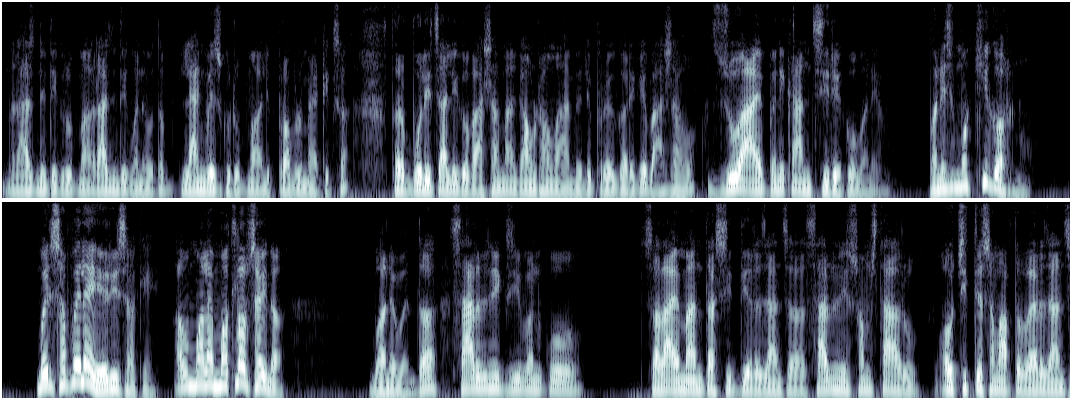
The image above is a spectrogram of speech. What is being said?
राजनीतिक रूपमा राजनीतिक भनेको त ल्याङ्ग्वेजको रूपमा अलिक प्रब्लमेटिक छ। तर बोलीचालीको भाषामा गाउँठाउँमा हामीहरूले प्रयोग गरेकै भाषा हो। जो आए पनि कान चिरेको भन्यो। भनेपछि म के गर्नु? मैले सबैलाई हेरिसकेँ। अब मलाई मतलब छैन। भन्यो भने त सार्वजनिक जीवनको चलायमानता सिद्धिएर जान्छ। सार्वजनिक संस्थाहरू औचित्य समाप्त भएर जान्छ।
